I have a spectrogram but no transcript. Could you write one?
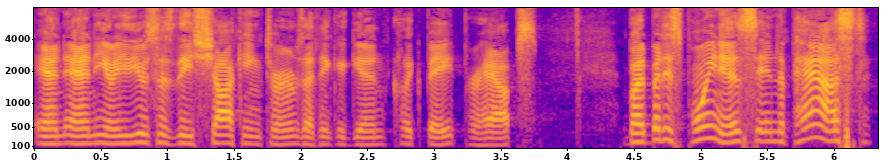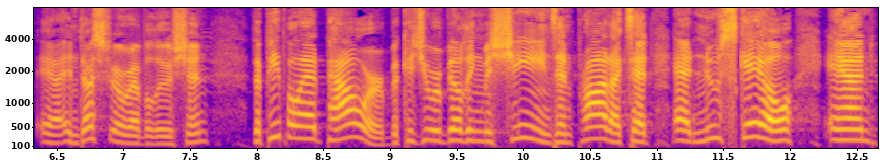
And, and you know, he uses these shocking terms, I think, again, clickbait, perhaps. But, but his point is in the past, uh, industrial revolution, the people had power because you were building machines and products at, at new scale. And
